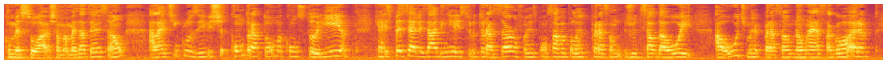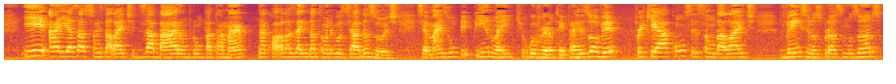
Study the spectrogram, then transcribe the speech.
começou a chamar mais atenção, a Light, inclusive, contratou uma consultoria que é especializada em reestruturação, foi responsável pela recuperação judicial da Oi, a última recuperação, não é essa agora. E aí as ações da Light desabaram para um patamar na qual elas ainda estão negociadas hoje. Isso é mais um pepino aí que o governo tem para resolver, porque a concessão da Light vence nos próximos anos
